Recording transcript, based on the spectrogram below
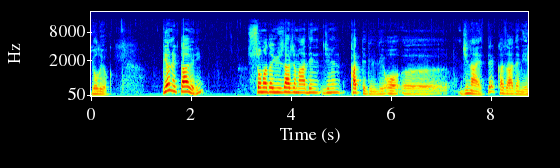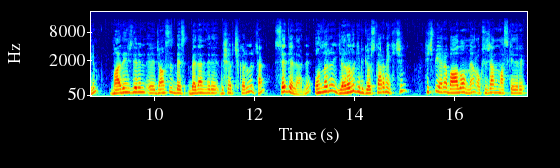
yolu yok. Bir örnek daha vereyim. Soma'da yüzlerce madencinin katledildiği o e, cinayette, kaza demeyelim. Madencilerin e, cansız bedenleri dışarı çıkarılırken sedyelerde onları yaralı gibi göstermek için hiçbir yere bağlı olmayan oksijen maskeleri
